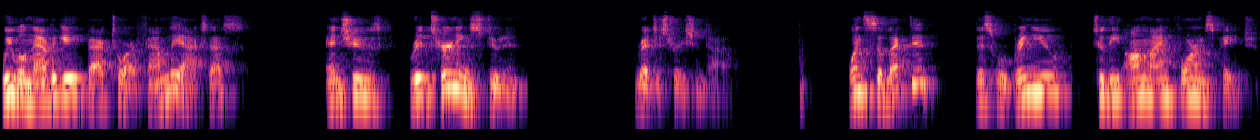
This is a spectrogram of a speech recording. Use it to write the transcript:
we will navigate back to our family access and choose returning student registration tile. Once selected, this will bring you to the online forms page.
